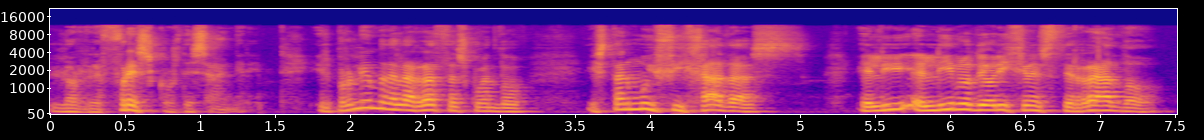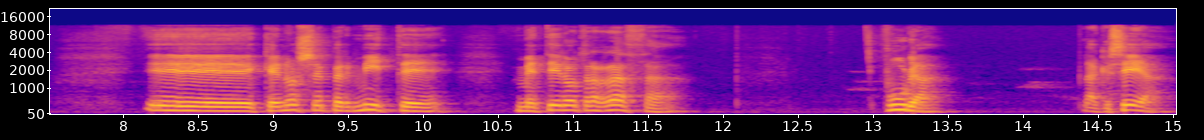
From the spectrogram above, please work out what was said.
Los refrescos de sangre. El problema de las razas cuando están muy fijadas, el, libro de orígenes cerrado, eh, que no se permite meter otra raza pura, la que sea,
